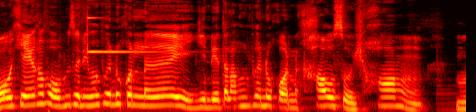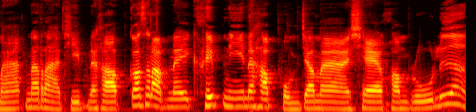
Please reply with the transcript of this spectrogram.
อเคครับผม สวัสดีเพื่อนๆทุกคนเลย ยินดีต้อนรับเพื่อนๆทุกคนเข้าสู่ช่องมาร์กนาราทิพนะครับ ก็สำหรับในคลิปนี้นะครับ ผมจะมาแชร์ความรู้เรื่อง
